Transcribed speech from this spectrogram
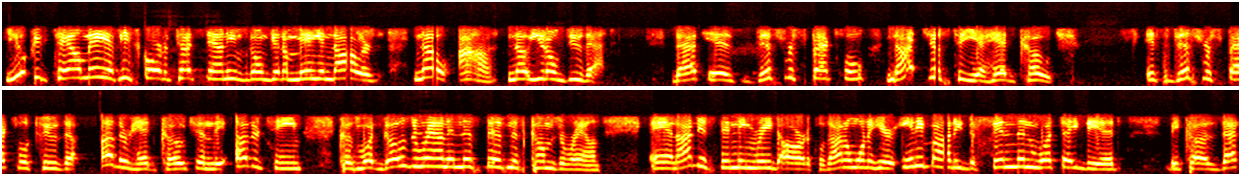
You could tell me if he scored a touchdown, he was going to get a million dollars. No, uh, no, you don't do that. That is disrespectful, not just to your head coach. It's disrespectful to the other head coach and the other team because what goes around in this business comes around. And I just didn't even read the articles. I don't want to hear anybody defending what they did because that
